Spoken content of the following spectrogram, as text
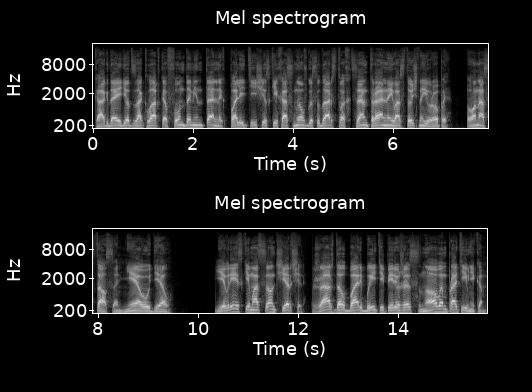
когда идет закладка фундаментальных политических основ в государствах Центральной и Восточной Европы, он остался не у дел. Еврейский масон Черчилль жаждал борьбы теперь уже с новым противником,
